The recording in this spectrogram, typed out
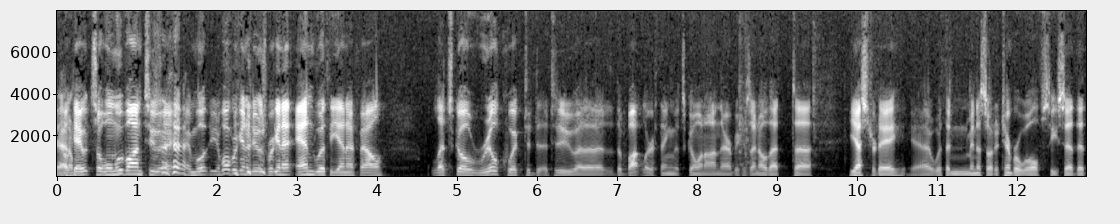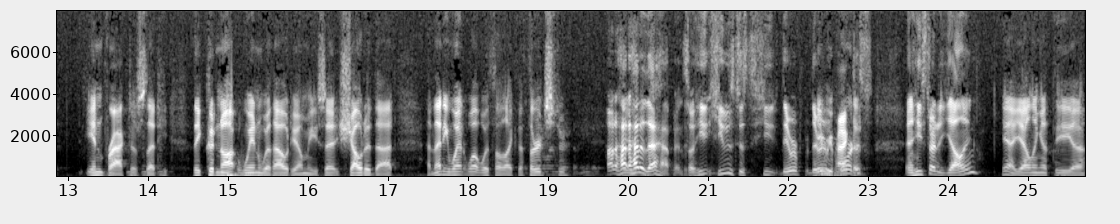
Yeah, okay, so we'll move on to uh, and we'll, what we're going to do is we're going to end with the NFL. Let's go real quick to to uh, the Butler thing that's going on there because I know that uh, yesterday uh, with the Minnesota Timberwolves, he said that in practice that he, they could not win without him. He said shouted that, and then he went what with the, like the third. St- How, how, how did that happen? So he he was just he they were they He were in reported. practice, and he started yelling. Yeah, yelling at the uh,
